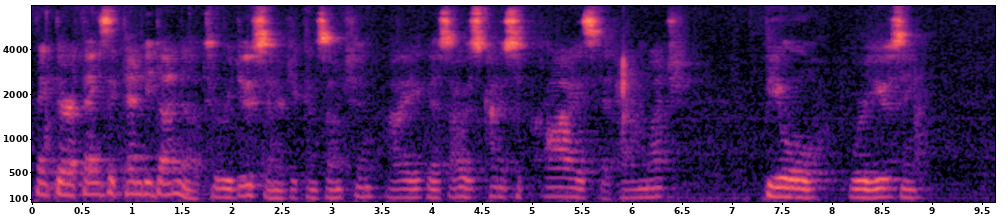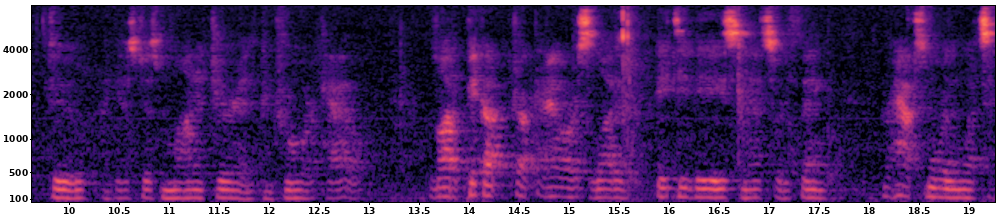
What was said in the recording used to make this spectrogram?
I think there are things that can be done though to reduce energy consumption. I guess I was kind of surprised at how much fuel we're using to, I guess, just monitor and control our cattle. A lot of pickup truck hours, a lot of ATVs and that sort of thing, perhaps more than what's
